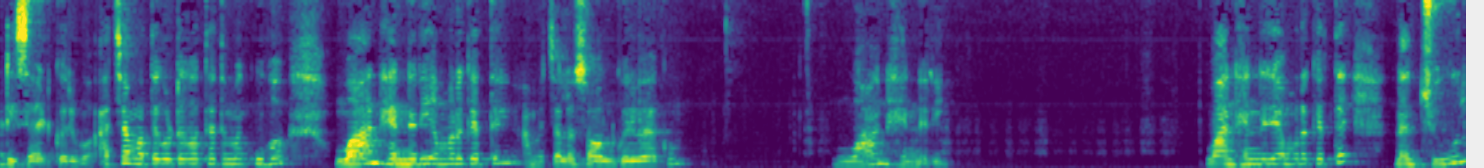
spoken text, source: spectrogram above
डिसाइड कर अच्छा मत गोटे कथा तुम कह वन हेनरी आम के चलो सल्व को ୱାନ୍ ହେନରୀ ୱାନ୍ ହେନରୀ ଆମର କେତେ ନା ଜୁଲ୍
